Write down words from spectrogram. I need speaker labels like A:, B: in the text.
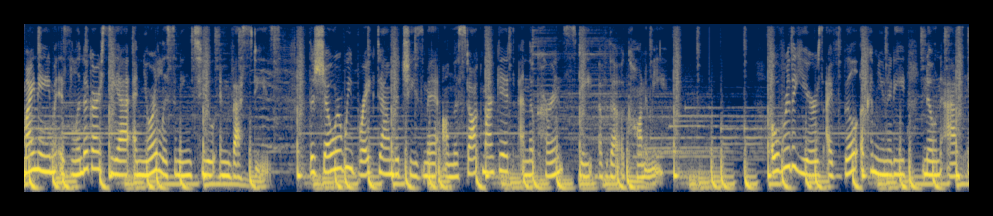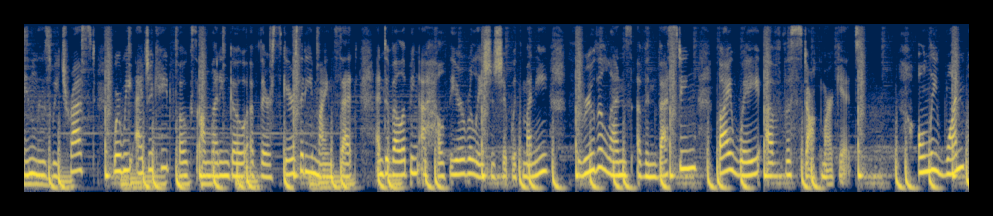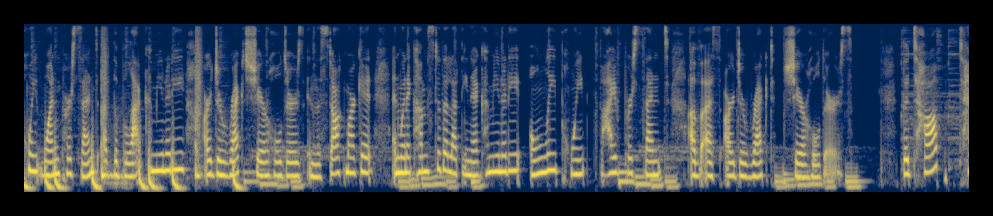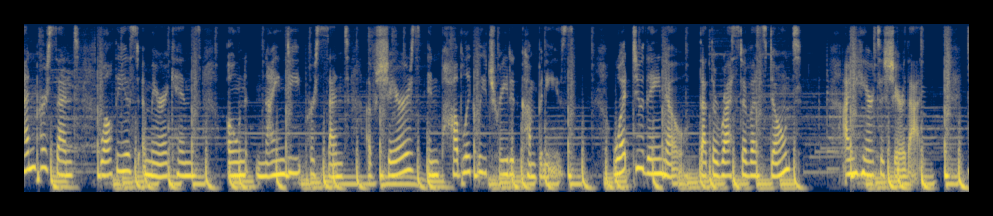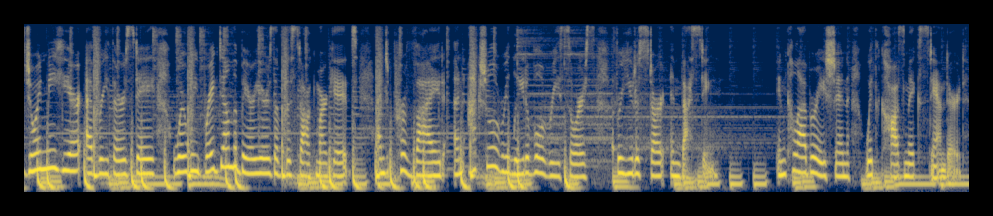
A: My name is Linda Garcia, and you're listening to Investies, the show where we break down the chisme on the stock market and the current state of the economy. Over the years, I've built a community known as In Luz We Trust, where we educate folks on letting go of their scarcity mindset and developing a healthier relationship with money through the lens of investing by way of the stock market. Only 1.1% of the Black community are direct shareholders in the stock market, and when it comes to the Latina community, only 0.5% of us are direct shareholders. The top 10% wealthiest Americans own 90% of shares in publicly traded companies. What do they know that the rest of us don't? I'm here to share that. Join me here every Thursday where we break down the barriers of the stock market and provide an actual relatable resource for you to start investing in collaboration with Cosmic Standard.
